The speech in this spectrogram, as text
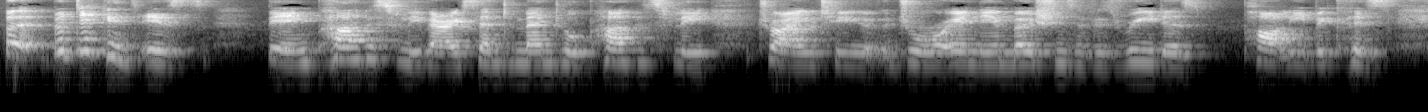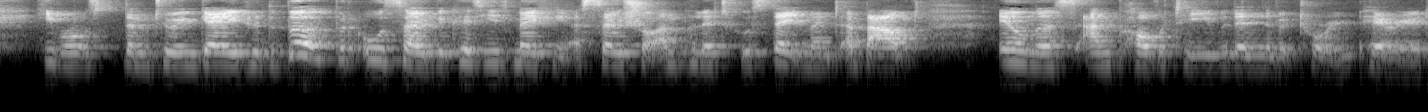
But but Dickens is being purposefully very sentimental, purposefully trying to draw in the emotions of his readers, partly because he wants them to engage with the book, but also because he's making a social and political statement about illness and poverty within the Victorian period.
